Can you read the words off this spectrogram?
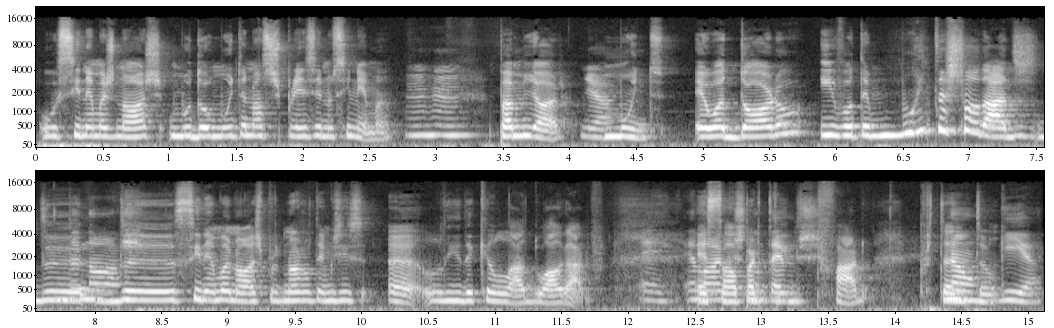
o Cinemas Nós, mudou muito a nossa experiência no cinema. Uhum. Para melhor. Yeah. Muito. Eu adoro e vou ter muitas saudades de, De nós. de cinema nós, porque nós não temos isso ah, ali daquele lado do Algarve. É, é, É, só a partir de Faro. Portanto, Não, guia.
